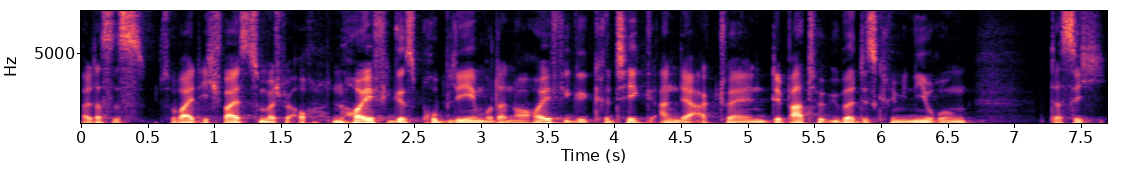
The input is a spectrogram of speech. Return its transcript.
Weil das ist, soweit ich weiß, zum Beispiel auch ein häufiges Problem oder eine häufige Kritik an der aktuellen Debatte über Diskriminierung, dass sich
